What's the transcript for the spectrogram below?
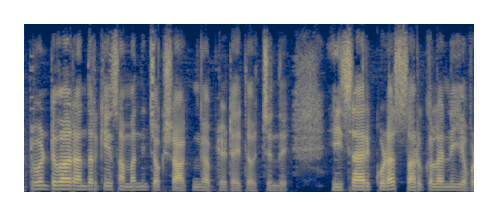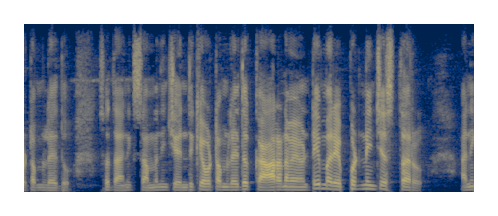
అటువంటి వారందరికీ సంబంధించి ఒక షాకింగ్ అప్డేట్ అయితే వచ్చింది. ఈసారి కూడా సరుకులన్నీ ఇవ్వటం లేదు. సో దానికి సంబంధించి ఎందుకు ఇవ్వటం లేదు? కారణం ఏమిటి? మరి ఎప్పటి నుంచి ఇస్తారు? అని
